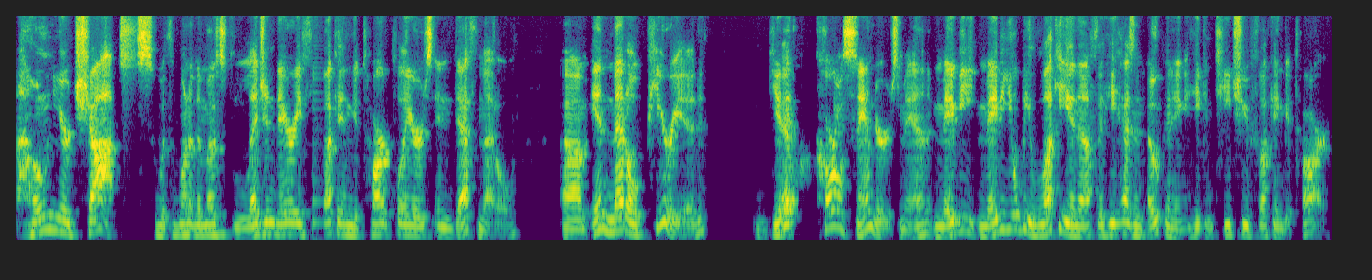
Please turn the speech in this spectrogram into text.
hone your chops with one of the most legendary fucking guitar players in death metal, um, in metal period, get yep. it Karl Sanders, man. Maybe maybe you'll be lucky enough that he has an opening and he can teach you fucking guitar.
